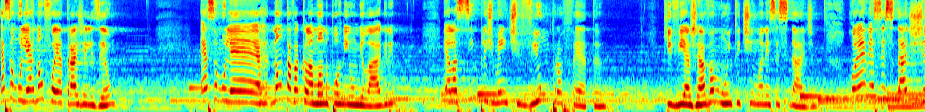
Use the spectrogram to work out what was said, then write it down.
Essa mulher não foi atrás de Eliseu essa mulher não estava clamando por nenhum milagre. Ela simplesmente viu um profeta que viajava muito e tinha uma necessidade. Qual é a necessidade de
